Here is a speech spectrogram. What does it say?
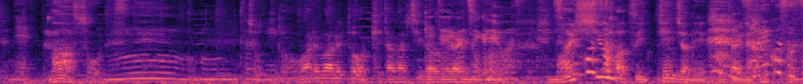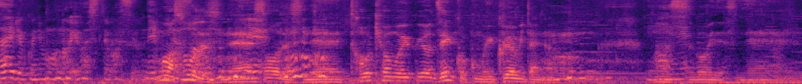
よね。まあそうですうね。ちょっに。と我々とは桁が違うぐらいの毎週末行ってんじゃねえのみたいな。それこそ財力に物言わしてますよね。まあそうですね。そうですね。東京も行くよ、全国も行くよみたいな。うんまあすごいですね。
